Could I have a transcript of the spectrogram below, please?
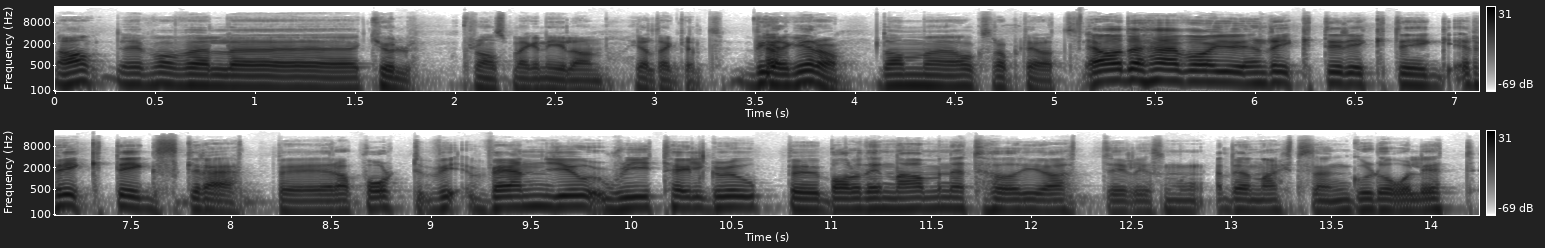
ja, det var väl eh, kul för de som äger Nilörn helt enkelt. VRG ja. då, de har också rapporterat. Ja, det här var ju en riktig, riktig, riktig skräprapport. Venue Retail Group, eh, bara det namnet hör ju att det liksom, den aktien går dåligt.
